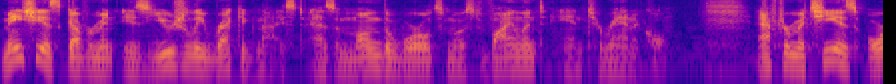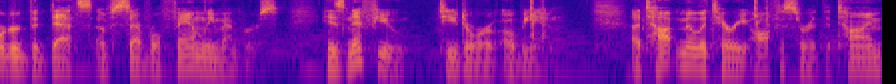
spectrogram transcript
Macia's government is usually recognized as among the world's most violent and tyrannical. After Macías ordered the deaths of several family members, his nephew, Teodoro Obiang, a top military officer at the time,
